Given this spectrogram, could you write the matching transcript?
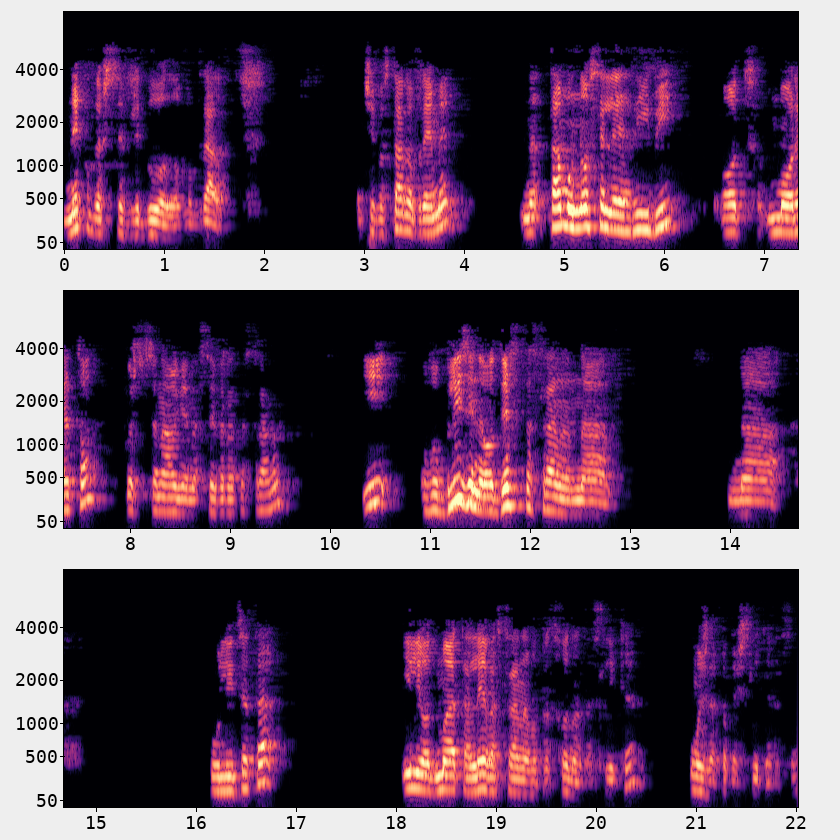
некогаш се влегувало во градот. Значи во старо време, таму носеле риби од морето, кој што се наоѓа на северната страна, И во близина од десната страна на, на улицата, или од мојата лева страна во предходната слика, може да покажеш сликата се,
